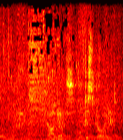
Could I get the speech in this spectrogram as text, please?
Targets destroyed.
